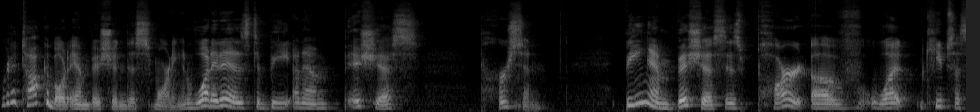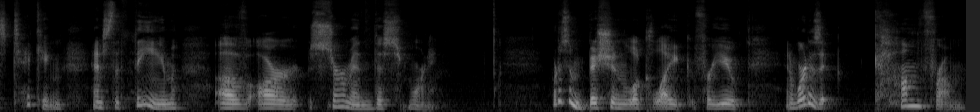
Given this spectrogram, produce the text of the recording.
We're going to talk about ambition this morning and what it is to be an ambitious person. Being ambitious is part of what keeps us ticking, and it's the theme of our sermon this morning. What does ambition look like for you? And where does it come from?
